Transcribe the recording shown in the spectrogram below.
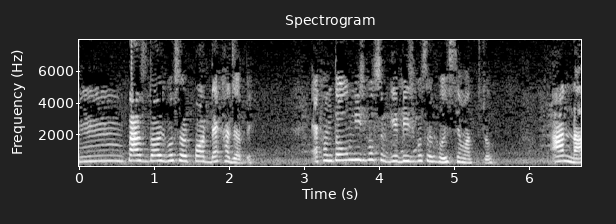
উম, পাঁচ দশ বছর পর দেখা যাবে। এখন তো উনিশ বছর গিয়ে বিশ বছর হয়েছে মাত্র। আর না।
